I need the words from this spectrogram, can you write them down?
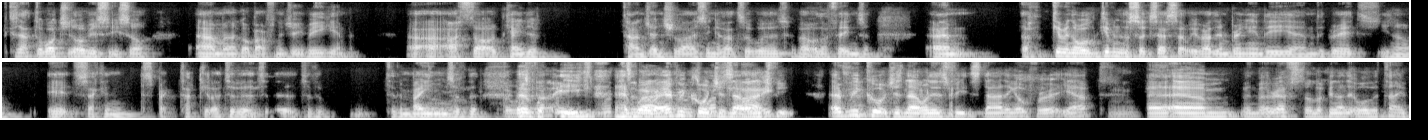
because I had to watch it obviously. So, um, when I got back from the GB game, I, I, I started kind of tangentializing, if that's a word, about other things, and um, uh, given all given the success that we've had in bringing the um the great, you know, eight second spectacular to the Mm. to the to the to the minds of the of the league, where every coach is now on his feet. Every Yeah. coach is now on his feet, standing up for it. Yeah, Mm, uh, um, and the refs are looking at it all the time.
